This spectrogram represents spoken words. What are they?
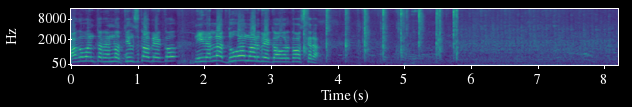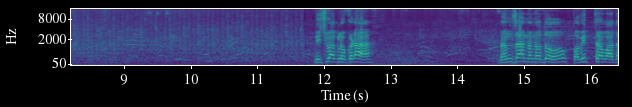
ಭಗವಂತರನ್ನು ತಿಳಿಸ್ಕೋಬೇಕು. ನೀವೆಲ್ಲ ದುವಾ ಮಾಡಬೇಕು ಅವ್ರಿಗೋಸ್ಕರ. ನಿಜವಾಗ್ಲೂ ಕೂಡ ರಂಜಾನ್ ಅನ್ನೋದು ಪವಿತ್ರವಾದ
